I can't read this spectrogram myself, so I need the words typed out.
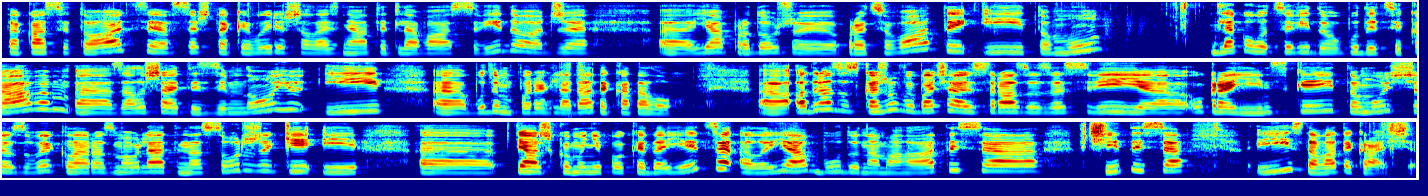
така ситуація, все ж таки вирішила зняти для вас відео, адже я продовжую працювати і тому. Для кого це відео буде цікавим, е, залишайтесь зі мною і е, будемо переглядати каталог. Е, Одразу скажу, вибачаю зразу за свій український, тому що звикла розмовляти на суржики, і е, тяжко мені поки дається, але я буду намагатися вчитися і ставати краще.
